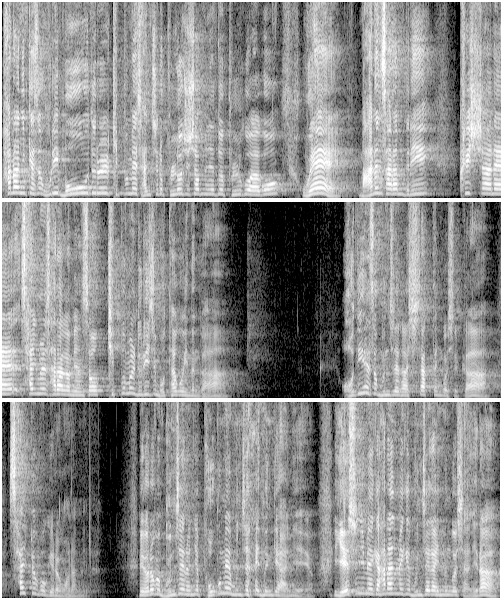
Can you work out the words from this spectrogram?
하나님께서 우리 모두를 기쁨의 잔치로 불러주셨는데도 불구하고 왜 많은 사람들이 크리스천의 삶을 살아가면서 기쁨을 누리지 못하고 있는가? 어디에서 문제가 시작된 것일까? 살펴보기를 원합니다. 여러분, 문제는요, 복음에 문제가 있는 게 아니에요. 예수님에게, 하나님에게 문제가 있는 것이 아니라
